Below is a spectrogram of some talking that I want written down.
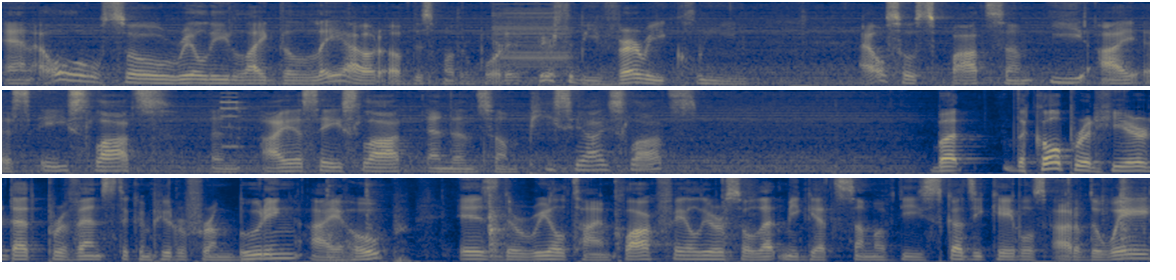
and I also really like the layout of this motherboard. It appears to be very clean. I also spot some EISA slots, an ISA slot, and then some PCI slots. But the culprit here that prevents the computer from booting, I hope, is the real-time clock failure. So let me get some of these SCSI cables out of the way.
